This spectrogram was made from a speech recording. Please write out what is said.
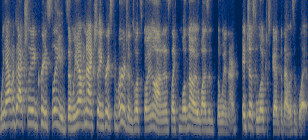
we haven't actually increased leads and we haven't actually increased conversions. What's going on? And it's like, well, no, it wasn't the winner. It just looked good, but that was a blip.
